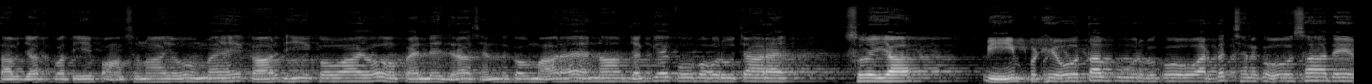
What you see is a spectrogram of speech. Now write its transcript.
ਤਬ ਜਤਪਤੀ ਭਾਂ ਸੁਨਾਇਓ, ਮੈਂ ਕਾਰਜ ਹੀ ਕੋ ਆਇਓ, ਪਹਿਲੇ ਜਰਾ ਸਿੰਧ ਕੋ ਮਾਰੈ, ਨਾਮ ਜੱਗੇ ਕੋ ਬਹੁ ਉਚਾਰੈ ਸਵਈਆ ਭੀਮ ਪਠਿਓ ਤਬ ਪੂਰਬ ਕੋ, ਅਰ ਦਛਨ ਕੋ ਸਾਦੇ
